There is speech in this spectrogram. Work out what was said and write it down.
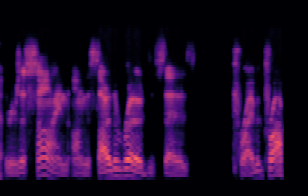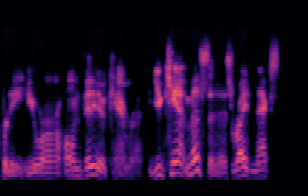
Yeah. There's a sign on the side of the road that says private property. You are on video camera. You can't miss it. It's right next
